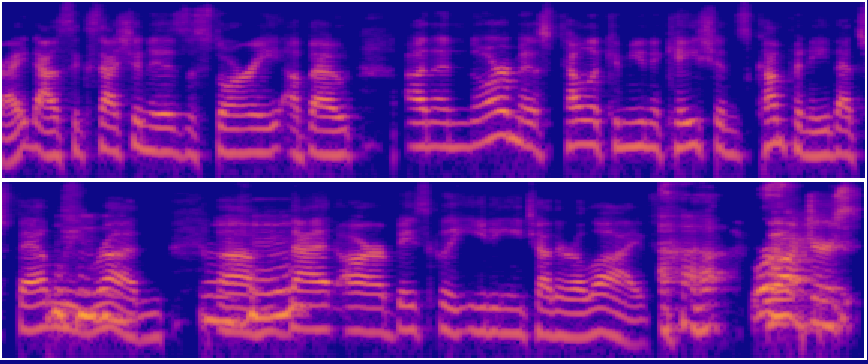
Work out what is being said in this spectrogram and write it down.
Right now, Succession is a story about an enormous telecommunications company that's family run um, Mhm. that are basically eating each other alive. Rogers.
